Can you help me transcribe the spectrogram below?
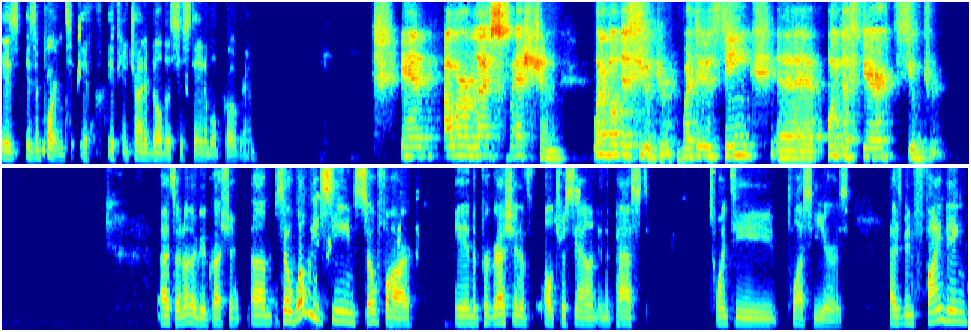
is is important if if you're trying to build a sustainable program. And our last question: What about the future? What do you think uh, point of care future? That's another good question. Um, so what we've seen so far in the progression of ultrasound in the past 20 plus years has been finding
